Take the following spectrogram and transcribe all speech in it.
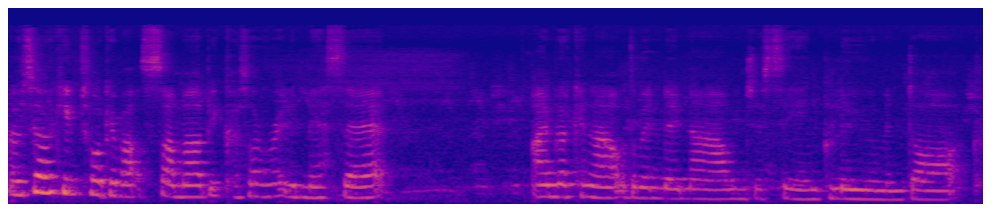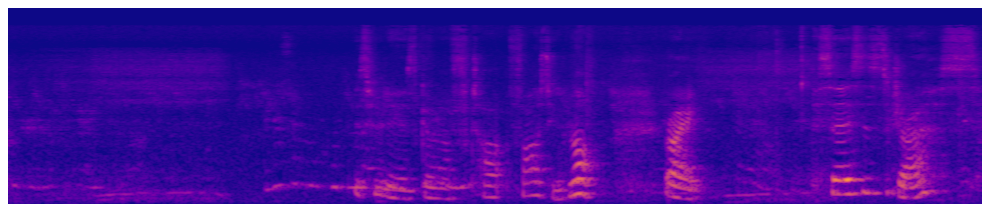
I'm I keep talking about summer because I really miss it. I'm looking out the window now and just seeing gloom and dark. This video is going off far too long. Right, so this is the dress.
